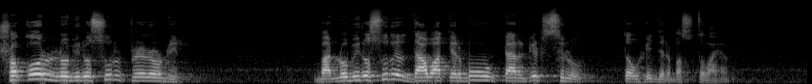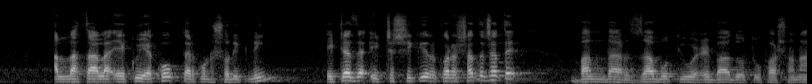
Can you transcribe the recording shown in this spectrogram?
সকল নবী রসুল প্রেরণের বা নবী রসুলের দাওয়াতের মূল টার্গেট ছিল তৌহিদের বাস্তবায়ন। আল্লাহ তাআলা একই একক, তার কোনো শরিক নেই। এটা এটা স্বীকার করার সাথে সাথে বান্দার যাবতীয় ইবাদত, উপাসনা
